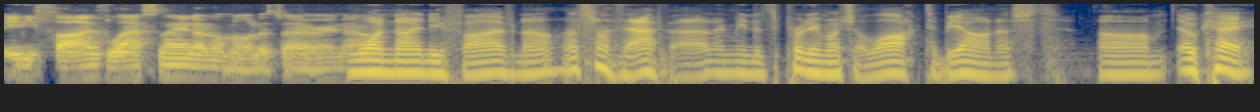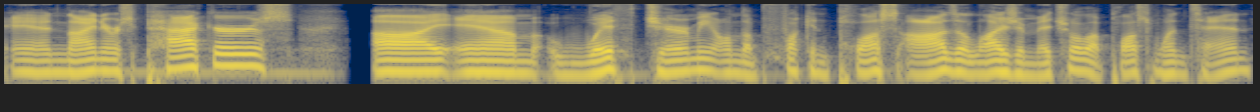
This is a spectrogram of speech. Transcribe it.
85 last night. I don't know what it's at right now. 195. now. that's not that bad. I mean, it's pretty much a lock to be honest. Um, okay, and Niners Packers. I am with Jeremy on the fucking plus odds. Elijah Mitchell at plus 110.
